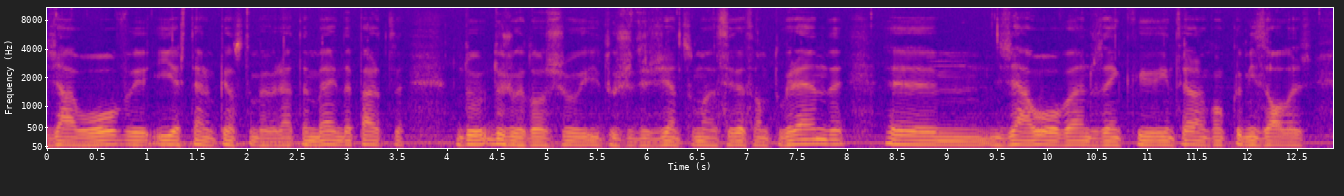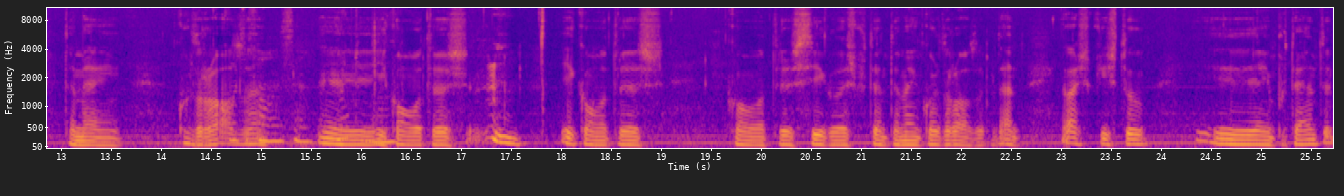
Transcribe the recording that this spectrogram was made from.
já houve, e este ano penso também haverá também, da parte do, dos jogadores e dos dirigentes, uma aceitação muito grande. Hum, já houve anos em que entraram com camisolas também cor-de-rosa. Cor e, e, com outras e com outras com outras siglas, portanto também cor-de-rosa. Portanto, eu acho que isto eh, é importante.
